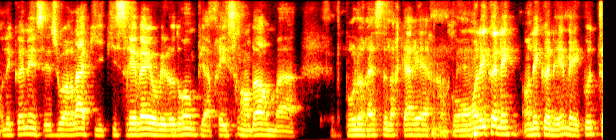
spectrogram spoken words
on les connaît ces joueurs-là qui, qui, se réveillent au Vélodrome puis après ils se rendorment pour le reste de leur carrière. Donc on, les connaît, on les connaît, mais écoute.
